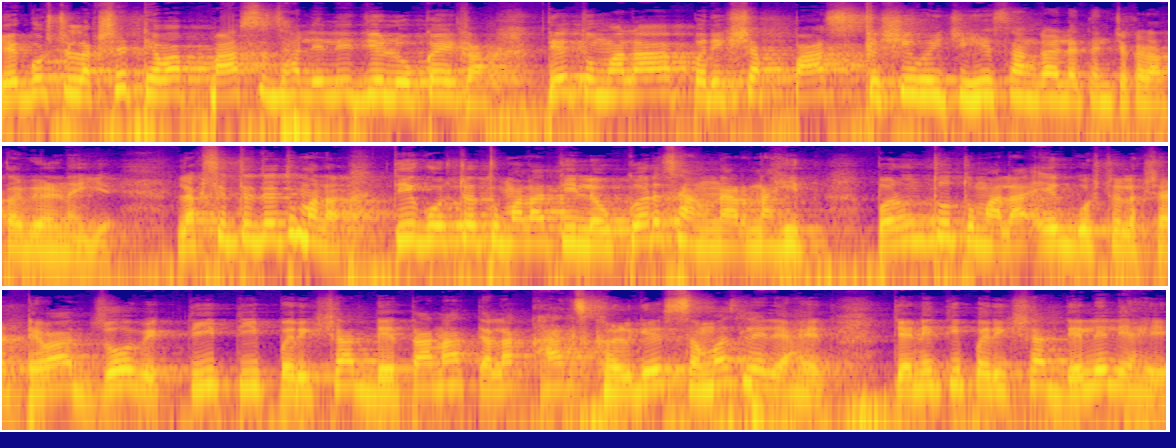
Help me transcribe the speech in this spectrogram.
एक गोष्ट लक्षात ठेवा पास झालेले जे लोक आहेत का? ते तुम्हाला परीक्षा पास कशी व्हायची हे सांगायला त्यांच्याकडे आता वेळ नाही आहे लक्षात येते तुम्हाला? ती गोष्ट तुम्हाला ती लवकर सांगणार नाहीत. परंतु तुम्हाला एक गोष्ट लक्षात ठेवा. जो व्यक्ती ती परीक्षा देताना त्याला खास खळगे समजलेले आहेत त्याने ती परीक्षा दिलेली आहे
